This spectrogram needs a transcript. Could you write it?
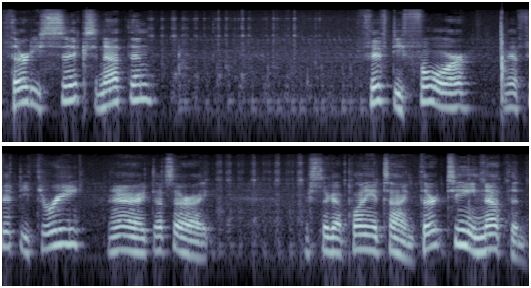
36, nothing. 54. We have 53. Alright, that's alright. We still got plenty of time. 13, nothing.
